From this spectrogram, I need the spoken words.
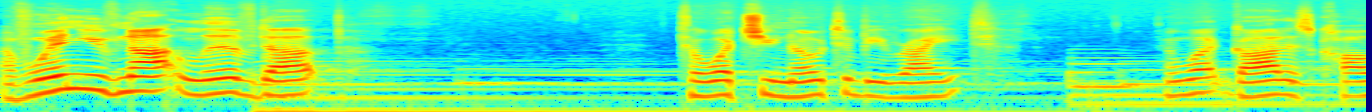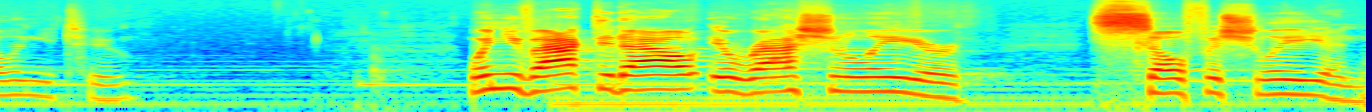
of when you've not lived up to what you know to be right and what God is calling you to. When you've acted out irrationally or selfishly and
